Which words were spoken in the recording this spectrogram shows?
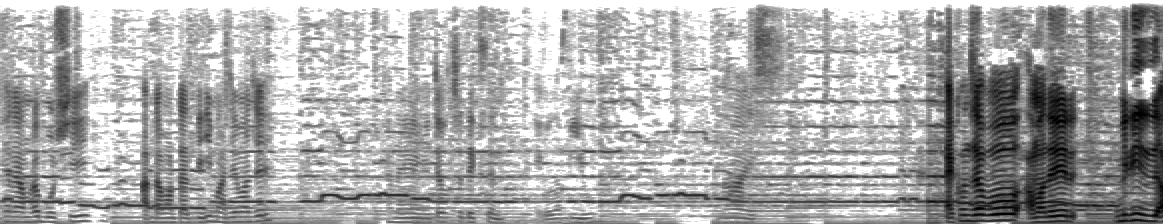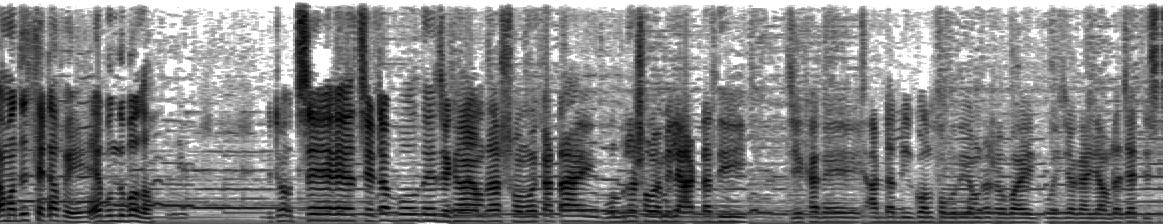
এখানে আমরা বসি। আড্ডা মাড্ডা দিই মাঝে মাঝে। এখানে এটা হচ্ছে দেখছেন, এগুলা ভিউ নাইস এখন যাব আমাদের আমাদের সেট আপে বন্ধু, বলো। এটা হচ্ছে সেটা বলতে যেখানে আমরা সময় কাটাই, বন্ধুরা সবাই মিলে আড্ডা দিই। যেখানে আড্ডা দিই গল্প করি আমরা সবাই, ওই জায়গায় আমরা যাইতেছি।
